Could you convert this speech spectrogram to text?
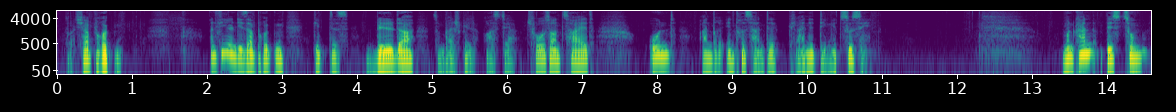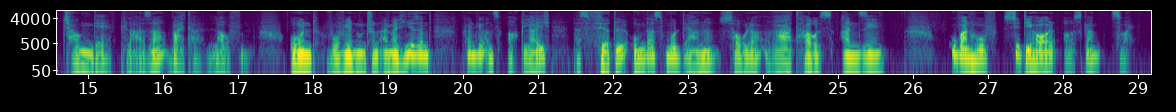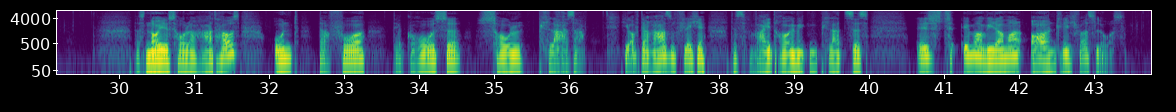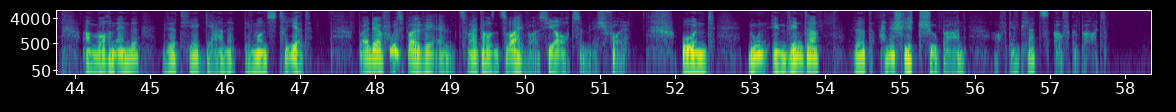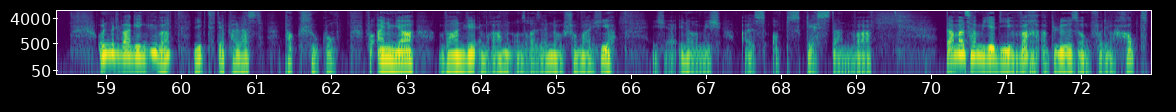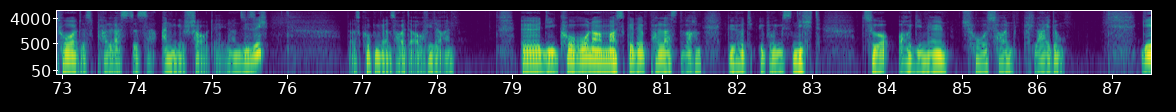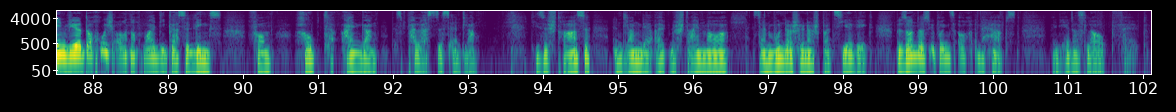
solcher Brücken. An vielen dieser Brücken gibt es Bilder, zum Beispiel aus der Choson-Zeit und andere interessante kleine Dinge zu sehen. Man kann bis zum Chongge Plaza weiterlaufen. Und wo wir nun schon einmal hier sind, können wir uns auch gleich das Viertel um das moderne Solar Rathaus ansehen. U-Bahnhof City Hall Ausgang 2. Das neue Solar Rathaus und davor der große Seoul Plaza. Hier auf der Rasenfläche des weiträumigen Platzes ist immer wieder mal ordentlich was los. Am Wochenende wird hier gerne demonstriert. Bei der Fußball-WM 2002 war es hier auch ziemlich voll. Und nun im Winter wird eine Schlittschuhbahn auf dem Platz aufgebaut. Unmittelbar gegenüber liegt der Palast Toksukung. Vor einem Jahr waren wir im Rahmen unserer Sendung schon mal hier. Ich erinnere mich, als ob's gestern war. Damals haben wir die Wachablösung vor dem Haupttor des Palastes angeschaut. Erinnern Sie sich? Das gucken wir uns heute auch wieder an. Äh, die Corona-Maske der Palastwachen gehört übrigens nicht zur originellen Choson-Kleidung. Gehen wir doch ruhig auch noch mal die Gasse links vom Haupteingang des Palastes entlang. Diese Straße entlang der alten Steinmauer ist ein wunderschöner Spazierweg, besonders übrigens auch im Herbst, wenn hier das Laub fällt.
